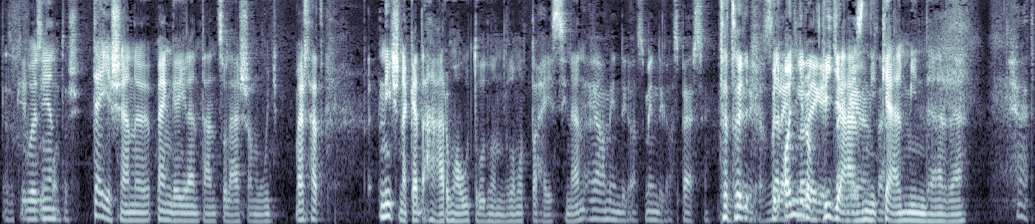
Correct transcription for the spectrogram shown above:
ez a két Fú, ez ilyen pontos. teljesen pengeilen táncolás amúgy. Mert hát nincs neked három autód, gondolom, ott a helyszínen. Ja, mindig az, mindig az, persze. Tehát, hogy, az. Hogy annyira vigyázni kell mindenre. Hát,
